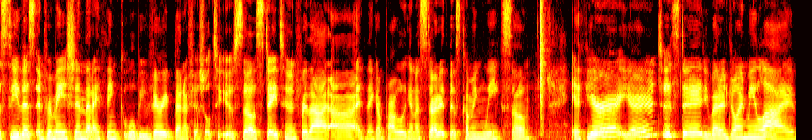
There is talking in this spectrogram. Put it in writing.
see this information that I think will be very beneficial to you. So stay tuned for that. Uh, I think I'm probably going to start it this coming week. So if you're you're interested you better join me live.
